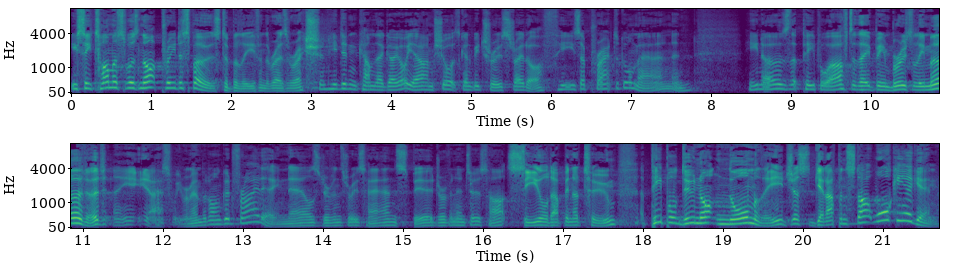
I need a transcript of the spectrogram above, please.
You see, Thomas was not predisposed to believe in the resurrection. He didn't come there going, Oh, yeah, I'm sure it's going to be true straight off. He's a practical man and he knows that people, after they've been brutally murdered, as we remembered on Good Friday, nails driven through his hands, spear driven into his heart, sealed up in a tomb, people do not normally just get up and start walking again.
